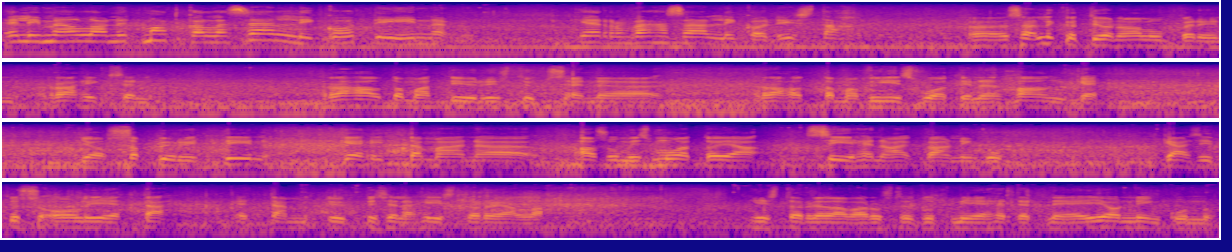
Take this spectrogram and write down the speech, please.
Eli me ollaan nyt matkalla Sällikotiin. Kerro vähän Sällikodista. Sällikoti on alun perin Rahiksen rahautomaattiyhdistyksen rahoittama viisivuotinen hanke, jossa pyrittiin kehittämään asumismuotoja siihen aikaan niin kuin käsitys oli, että, että tämän tyyppisellä historialla, historialla varustetut miehet, että ne ei ole niin kuin,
